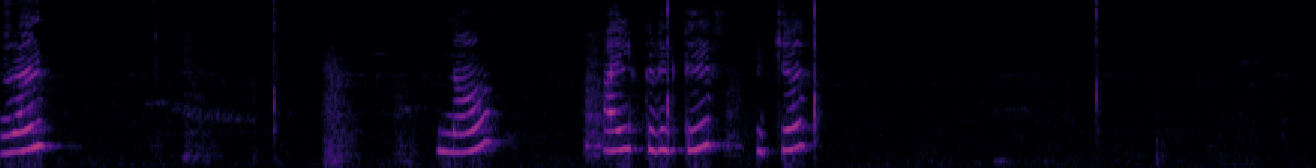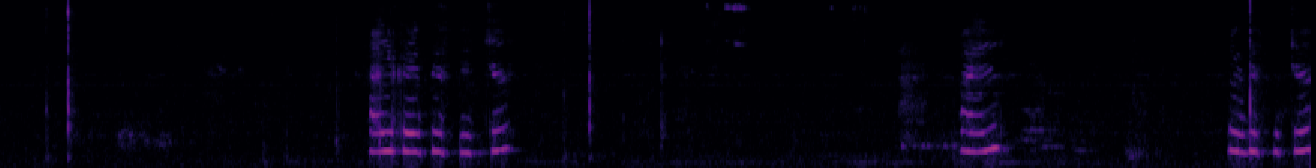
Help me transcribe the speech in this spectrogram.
run now Click this picture. I'll click this picture. I'll click this picture.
